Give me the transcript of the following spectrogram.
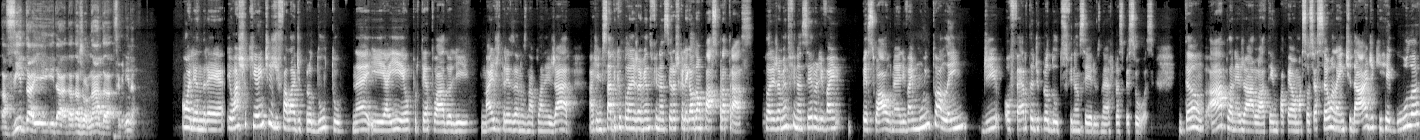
na vida e, e da, da, da jornada feminina? Olha, André, eu acho que antes de falar de produto, né, e aí eu, por ter atuado ali mais de três anos na Planejar, a gente sabe que o planejamento financeiro, acho que é legal dar um passo para trás. O planejamento financeiro, ele vai pessoal, né, ele vai muito além de oferta de produtos financeiros, né, para as pessoas. Então, a Planejar lá tem um papel, uma associação, ela é a entidade que regula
